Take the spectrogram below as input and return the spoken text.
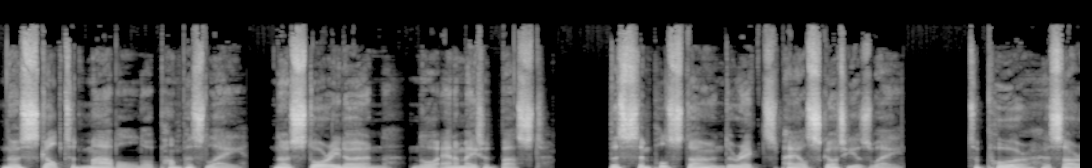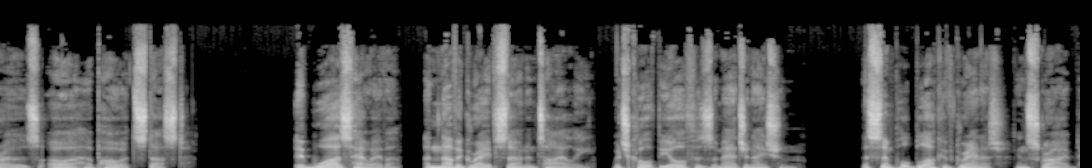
No sculptured marble nor pompous lay, no storied urn nor animated bust. This simple stone directs pale Scotia's way to pour her sorrows o'er her poet's dust. It was, however, another gravestone entirely, which caught the author's imagination. A simple block of granite inscribed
